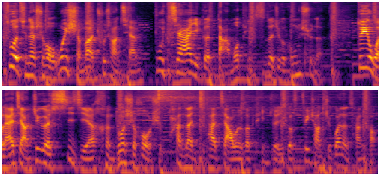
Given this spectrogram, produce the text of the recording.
做琴的时候为什么出厂前不加一个打磨品丝的这个工序呢？对于我来讲，这个细节很多时候是判断吉他价位和品质的一个非常直观的参考。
